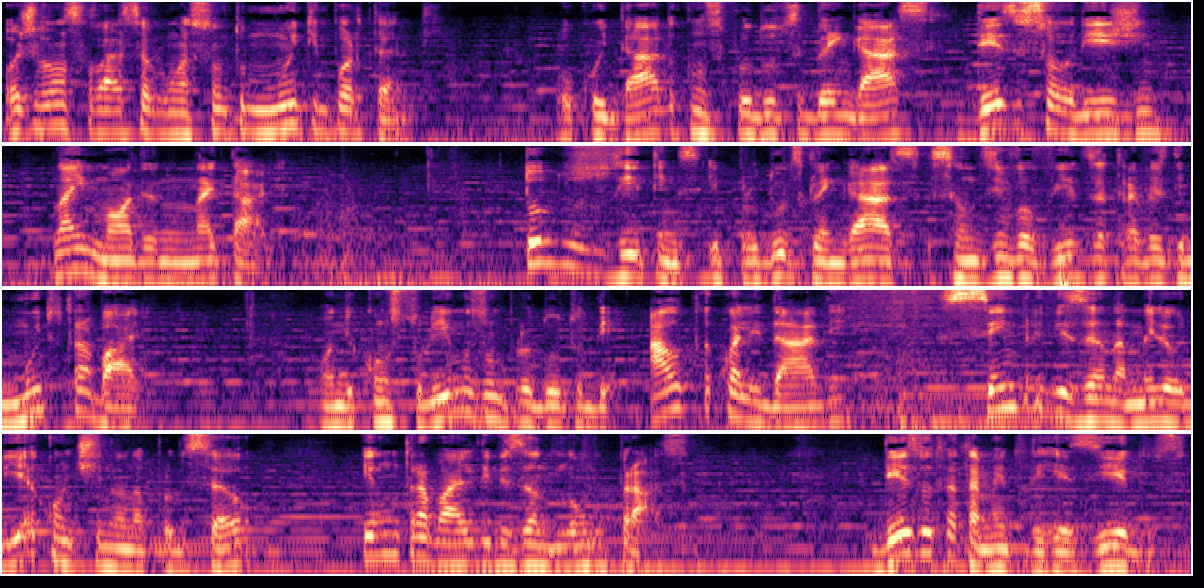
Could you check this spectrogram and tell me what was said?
Hoje vamos falar sobre um assunto muito importante: o cuidado com os produtos Glengas desde sua origem lá em Modena, na Itália. Todos os itens e produtos Glengas são desenvolvidos através de muito trabalho, onde construímos um produto de alta qualidade, sempre visando a melhoria contínua na produção e um trabalho de visão de longo prazo. Desde o tratamento de resíduos,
